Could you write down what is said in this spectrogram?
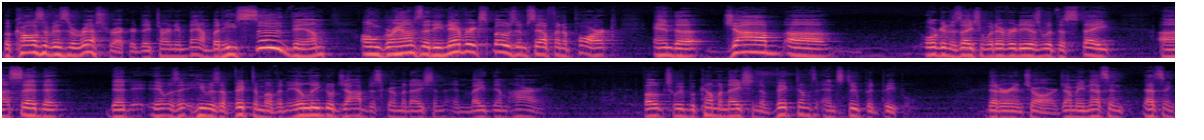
Because of his arrest record, they turned him down. But he sued them on grounds that he never exposed himself in a park, and the job uh, organization, whatever it is with the state, uh, said that that it was he was a victim of an illegal job discrimination and made them hire him. Folks, we've become a nation of victims and stupid people that are in charge. I mean, that's in, that's in,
